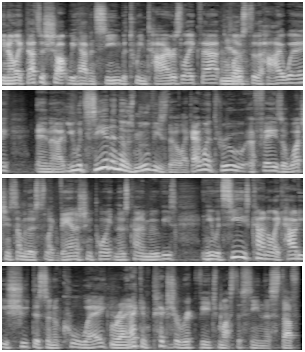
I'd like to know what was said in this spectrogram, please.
You know, like that's a shot we haven't seen between tires like that, Yeah. close to the highway. And uh, you would see it in those movies, though. Like I went through a phase of watching some of those, like Vanishing Point and those kind of movies, and you would see these kind of like, how do you shoot this in a cool way? Right. And I can picture Rick Veitch must have seen this stuff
